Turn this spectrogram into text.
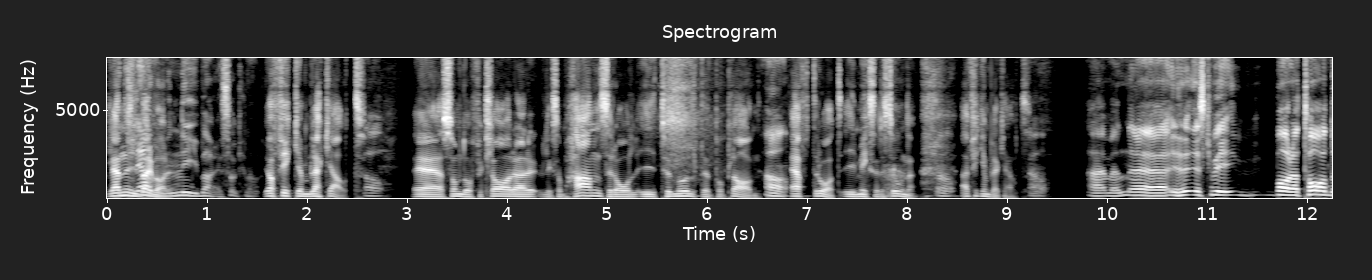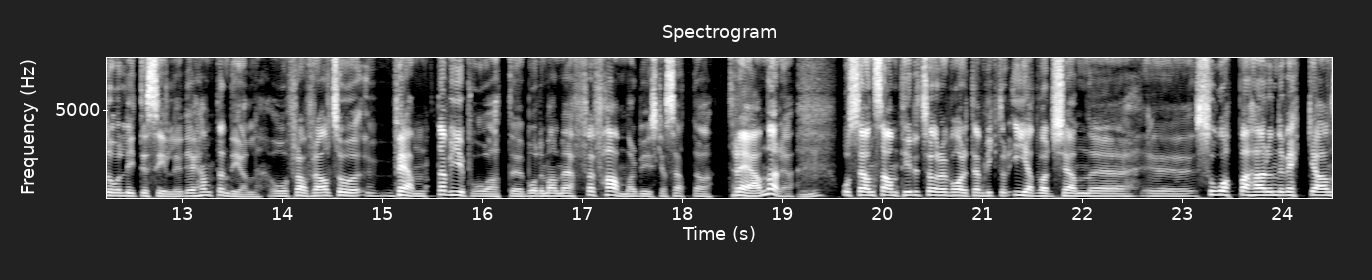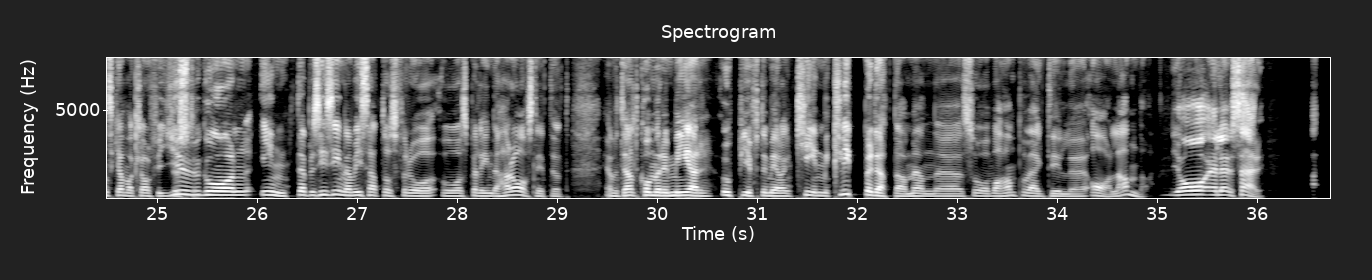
Glenn Nyberg Glenn var det. Nyberg, så kan Jag fick en blackout. Ja. Eh, som då förklarar liksom, hans roll i tumultet på plan ja. efteråt i mixade zonen. Ja. Jag fick en blackout. Ja. Nej, men, eh, ska vi bara ta då lite silly, det har hänt en del och framförallt så väntar vi ju på att eh, både Malmö FF och Hammarby ska sätta tränare. Mm. Och sen samtidigt så har det varit en Viktor Edvardsen-såpa eh, eh här under veckan, ska vara klar för Djurgården, inte precis innan vi satte oss för att, att, spela in det här avsnittet. Eventuellt kommer det mer uppgifter medan Kim klipper detta, men eh, så var han på väg till eh, Arlanda. Ja, eller så här,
